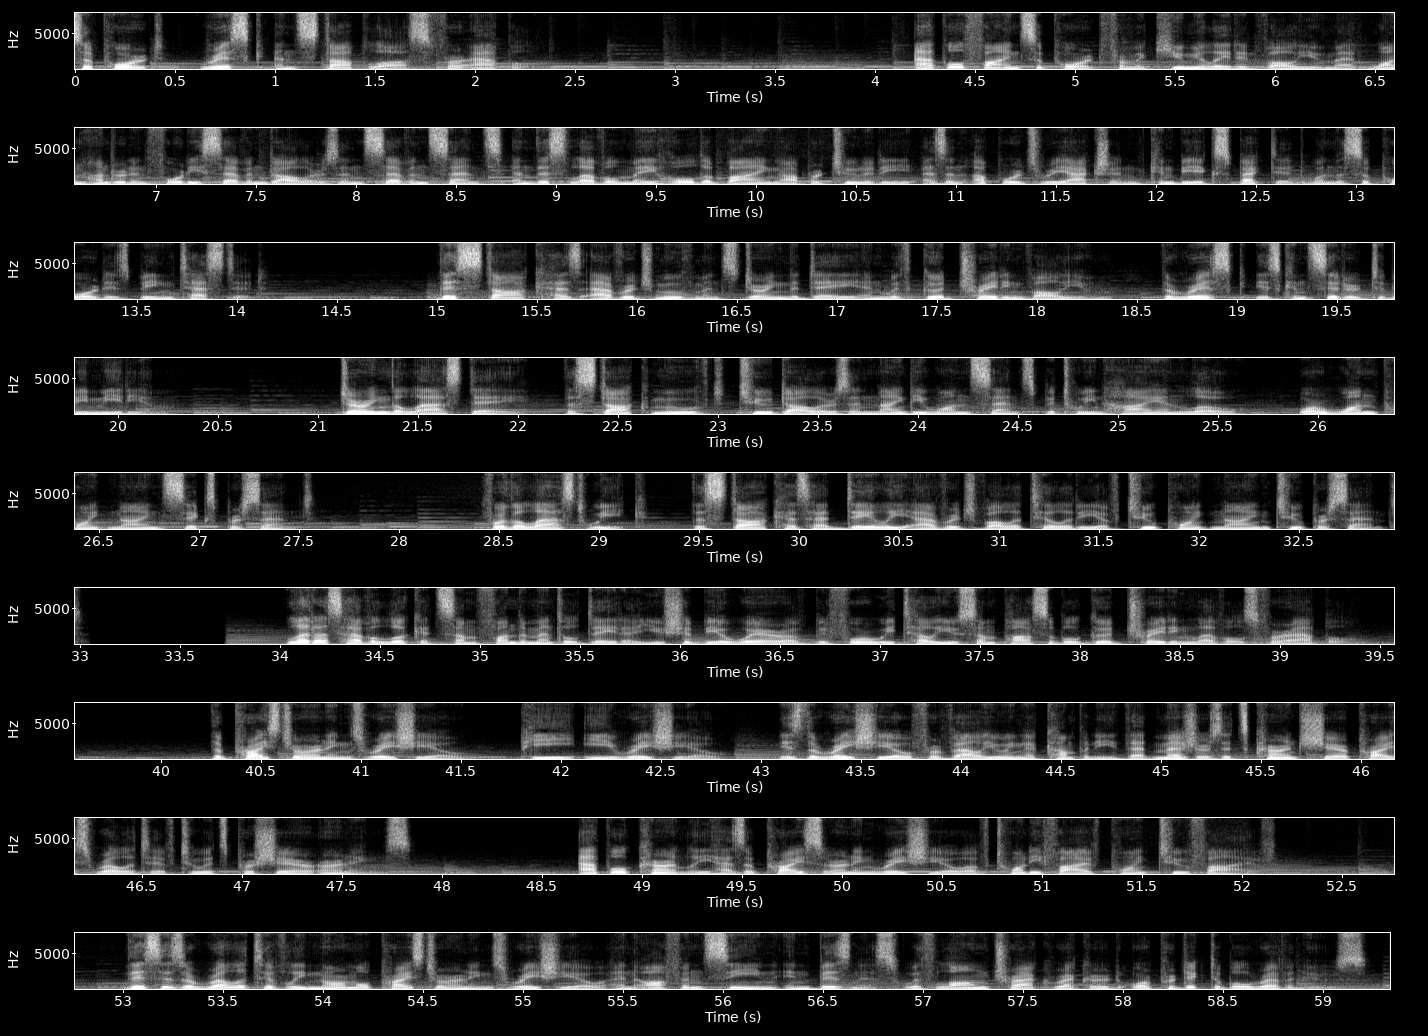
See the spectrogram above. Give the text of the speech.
Support, risk and stop loss for Apple. Apple finds support from accumulated volume at $147.07 and this level may hold a buying opportunity as an upwards reaction can be expected when the support is being tested. This stock has average movements during the day and with good trading volume, the risk is considered to be medium. During the last day, the stock moved $2.91 between high and low, or 1.96%. For the last week, the stock has had daily average volatility of 2.92%. Let us have a look at some fundamental data you should be aware of before we tell you some possible good trading levels for Apple. The price-to-earnings ratio, PE ratio, is the ratio for valuing a company that measures its current share price relative to its per-share earnings. Apple currently has a price-earning ratio of 25.25. This is a relatively normal price-to-earnings ratio and often seen in business with long track record or predictable revenues.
